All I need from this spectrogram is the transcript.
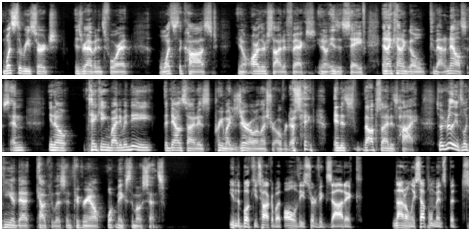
what's the research? Is there evidence for it? What's the cost? You know, are there side effects? You know, is it safe? And I kind of go through that analysis. And, you know, taking vitamin D, the downside is pretty much zero unless you're overdosing, and it's the upside is high. So it really is looking at that calculus and figuring out what makes the most sense. In the book, you talk about all of these sort of exotic not only supplements, but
